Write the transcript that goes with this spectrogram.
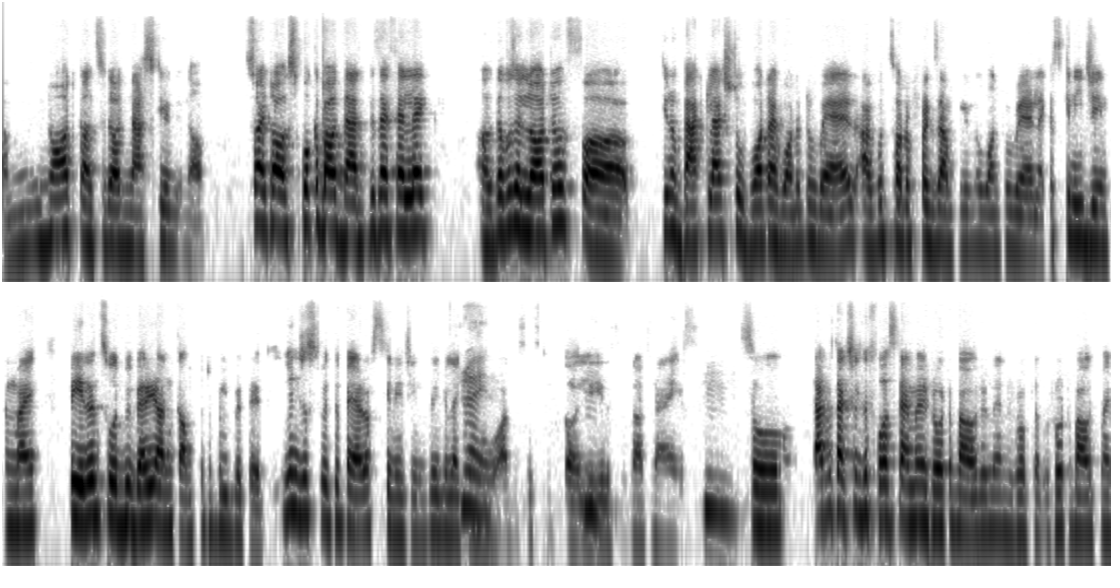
um, not considered masculine enough so i talk, spoke about that because i felt like uh, there was a lot of uh, you know backlash to what I wanted to wear. I would sort of, for example, you know, want to wear like a skinny jeans, and my parents would be very uncomfortable with it. Even just with a pair of skinny jeans, they'd be like, right. "Oh, this is too curly. Mm. This is not nice." Mm. So that was actually the first time I wrote about it and wrote wrote about my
